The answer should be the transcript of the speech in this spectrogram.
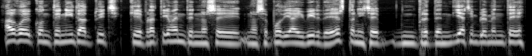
algo de contenido a Twitch, que prácticamente no se, no se podía vivir de esto, ni se pretendía, simplemente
